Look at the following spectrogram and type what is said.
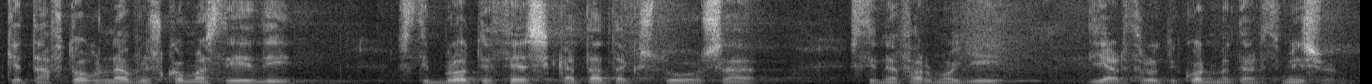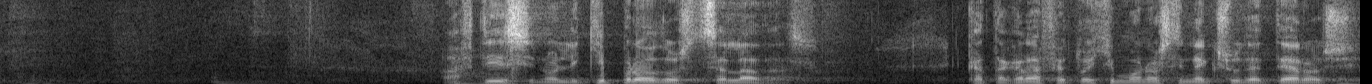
Και ταυτόχρονα βρισκόμαστε ήδη στην πρώτη θέση κατάταξης του ΟΣΑ στην εφαρμογή διαρθρωτικών μεταρρυθμίσεων. Αυτή η συνολική πρόοδος της Ελλάδας καταγράφεται όχι μόνο στην εξουδετέρωση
